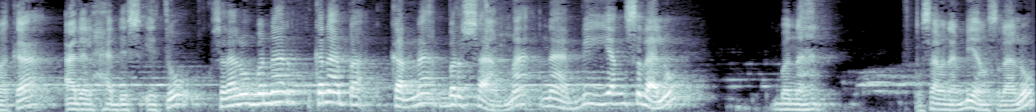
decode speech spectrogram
maka adil hadis itu selalu benar. Kenapa? karena bersama Nabi yang selalu benar. Bersama Nabi yang selalu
